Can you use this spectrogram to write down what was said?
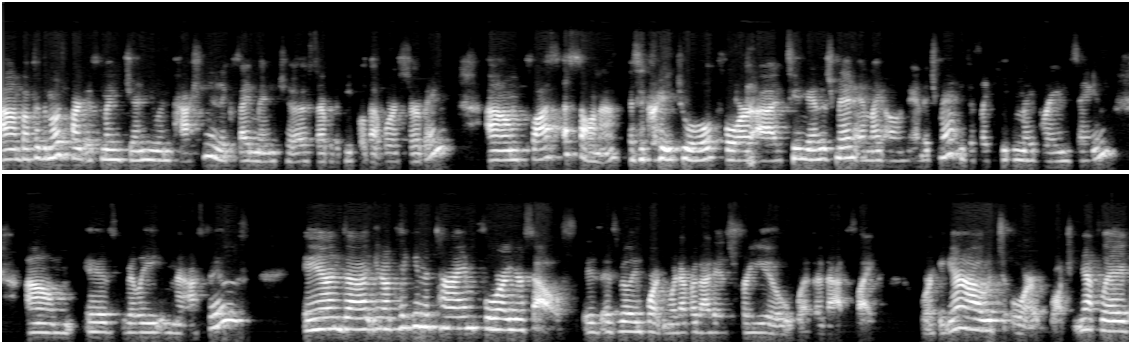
Um, but for the most part, it's my genuine passion and excitement to serve the people that we're serving. Um, plus, Asana is a great tool for uh, team management and my own management, and just like keeping my brain sane um, is really massive. And uh, you know, taking the time for yourself is, is really important, whatever that is for you. Whether that's like working out or watching Netflix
